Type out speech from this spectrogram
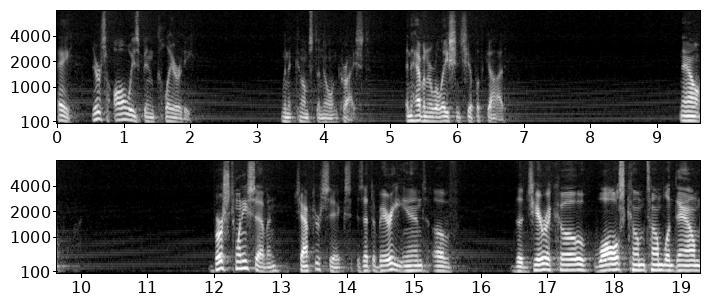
Hey, there's always been clarity when it comes to knowing Christ and having a relationship with God. Now, verse 27, chapter 6, is at the very end of the Jericho walls come tumbling down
